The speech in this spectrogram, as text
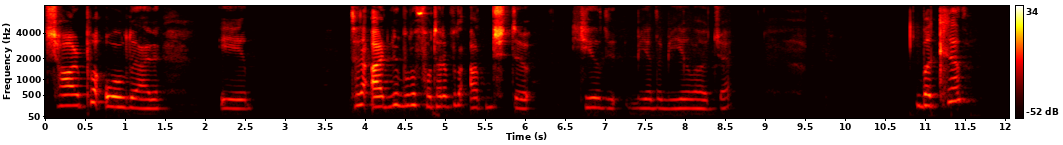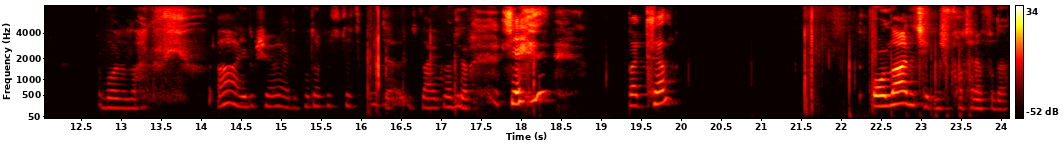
çarpı oldu yani. Ee, Zaten admin bunun fotoğrafını atmıştı. İki yıl ya da bir yıl önce. Bakın. Bu arada like. Aa yeni bir şey öğrendim. Fotoğrafı üstüne tıklayınca like'lanıyor. Şey. bakın. Onlar da çekmiş fotoğrafını.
